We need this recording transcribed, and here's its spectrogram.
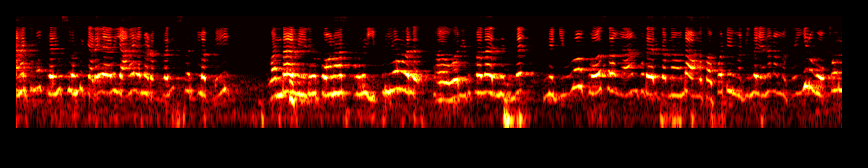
எனக்குன்னு ஃப்ரெண்ட்ஸ் வந்து கிடையாது. ஏன்னா என்னோட ஃப்ரெண்ட்ஸ் சர்க்கிள் அப்படி வந்தா வீடு போனா ஸ்கூலு இப்படியே ஒரு ஒரு இதுக்குள்ள தான் இருந்துட்டு இருந்தேன். இன்னைக்கு இவ்வளோ க்ளோஸாக மேம் கூட இருக்கிறனா வந்து அவங்க சப்போர்ட்டிவ் மட்டும்தான். ஏன்னா நம்ம செய்கிற ஒவ்வொரு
